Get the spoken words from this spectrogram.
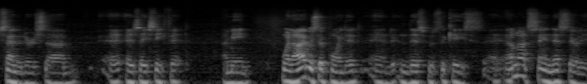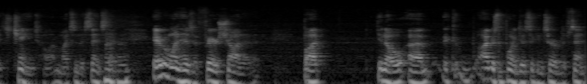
senators um, a- as they see fit. I mean, when I was appointed, and, and this was the case, and I'm not saying necessarily it's changed all that much in the sense that everyone has a fair shot at it. But, you know, um, the, was appointed as a conservative senator.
